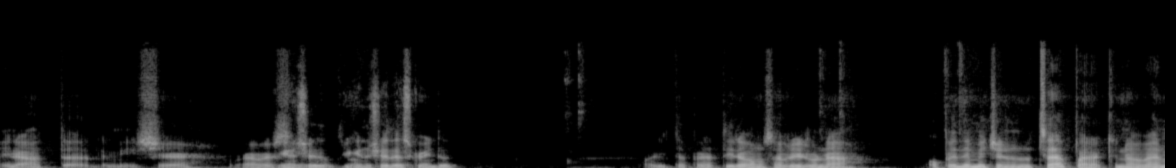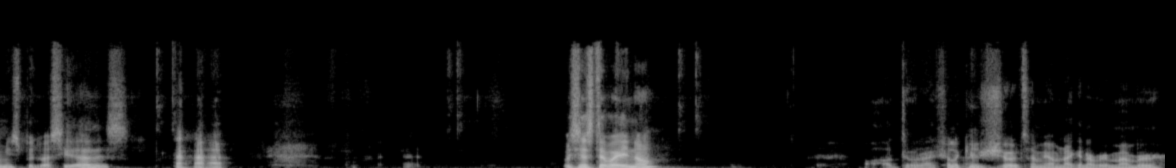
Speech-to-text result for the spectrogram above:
you know, the, let me share. You can share, you can share the screen, dude. Ahorita, para tira, vamos a abrir una Open Image en tab para que no vean mis privacidades. Pues este güey, ¿no? Oh, dude, I feel like you showed to me, I'm not gonna remember.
